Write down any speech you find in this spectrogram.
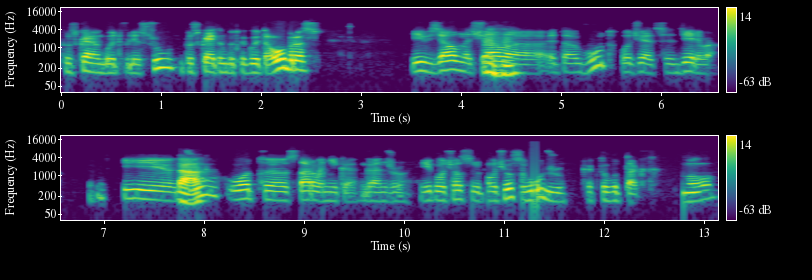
пускай он будет в лесу, пускай это будет какой-то образ. И взял начало, mm-hmm. это вуд, получается, дерево, и так. джу от э, старого ника Ганджу. И получился, получился вуджу, как-то вот так. Ну,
